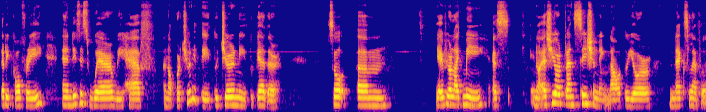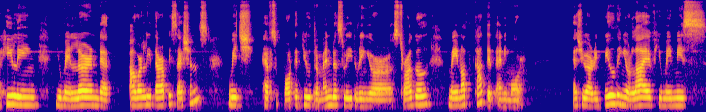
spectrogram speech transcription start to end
the recovery and this is where we have an opportunity to journey together. So um, yeah if you're like me as you know as you are transitioning now to your next level healing you may learn that hourly therapy sessions which have supported you tremendously during your struggle may not cut it anymore as you are rebuilding your life, you may miss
